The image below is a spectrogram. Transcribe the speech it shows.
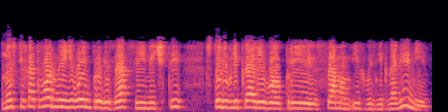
Но стихотворные его импровизации и мечты столь увлекали его при самом их возникновении,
